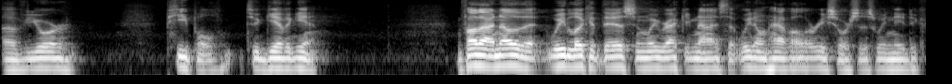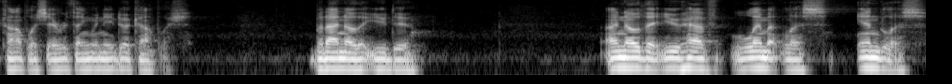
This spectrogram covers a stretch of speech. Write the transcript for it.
of your people to give again. Father, I know that we look at this and we recognize that we don't have all the resources we need to accomplish everything we need to accomplish. But I know that you do. I know that you have limitless, endless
